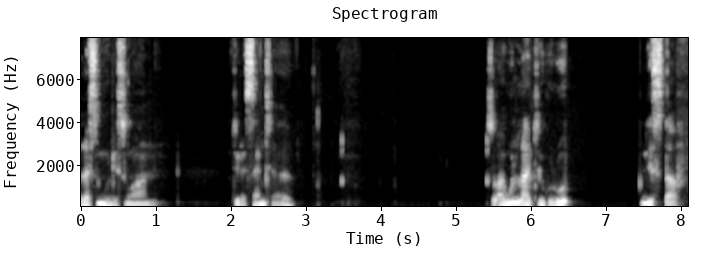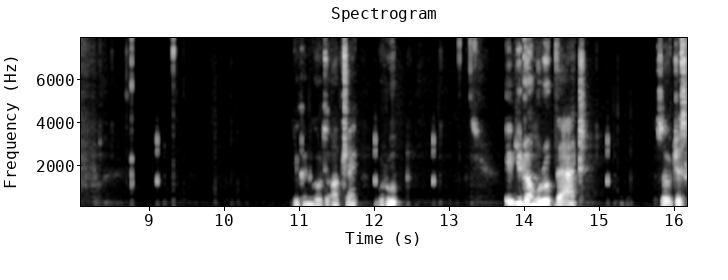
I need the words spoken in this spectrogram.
let's move this one to the center. So I would like to group this stuff. You can go to object group. If you don't group that so just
